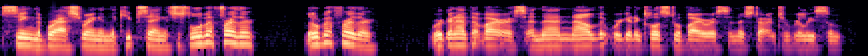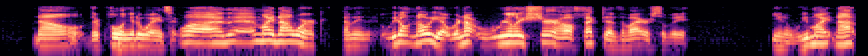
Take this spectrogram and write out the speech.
seeing the brass ring, and they keep saying it's just a little bit further, little bit further. We're going to have that virus, and then now that we're getting close to a virus, and they're starting to release them, now they're pulling it away and saying, well, it might not work. I mean, we don't know yet. We're not really sure how effective the virus will be. You know, we might not.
